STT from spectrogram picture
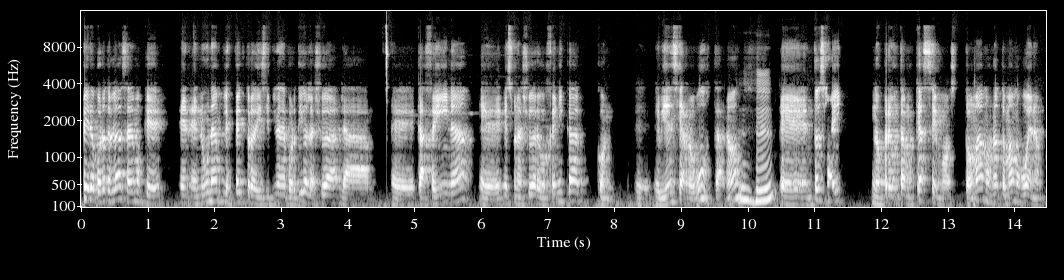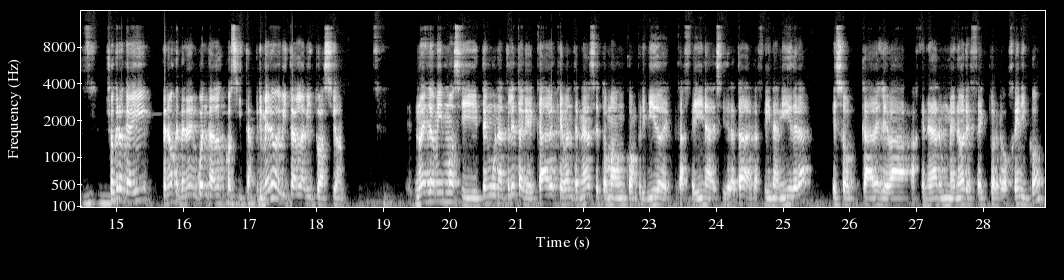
Pero por otro lado sabemos que en, un amplio espectro de disciplinas deportivas la, ayuda, la eh, cafeína eh, es una ayuda ergogénica con eh, evidencia robusta, ¿no? entonces ahí nos preguntamos, ¿qué hacemos? ¿Tomamos, no tomamos? Bueno, yo creo que ahí tenemos que tener en cuenta dos cositas. Primero, evitar la habituación. No es lo mismo si tengo un atleta que cada vez que va a entrenar se toma un comprimido de cafeína deshidratada, cafeína nidra, eso cada vez le va a generar un menor efecto ergogénico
